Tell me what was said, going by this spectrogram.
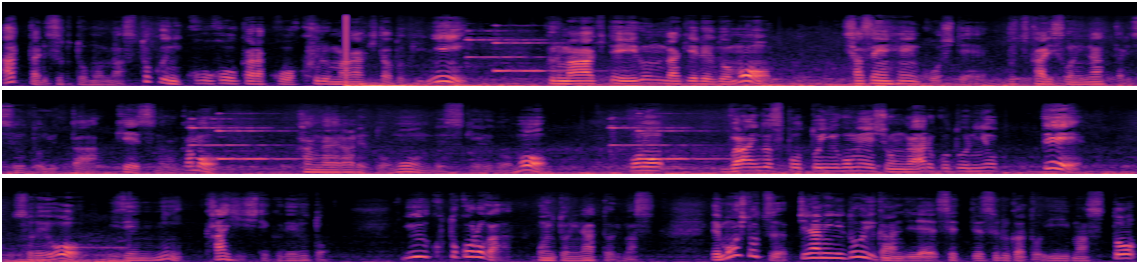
あったりすると思います。特に後方からこう車が来た時に、車が来ているんだけれども、車線変更してぶつかりそうになったりするといったケースなんかも考えられると思うんですけれども、このブラインドスポットインフォメーションがあることによって、それを未然に回避してくれるというところがポイントになっております。で、もう一つ、ちなみにどういう感じで設定するかと言いますと、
